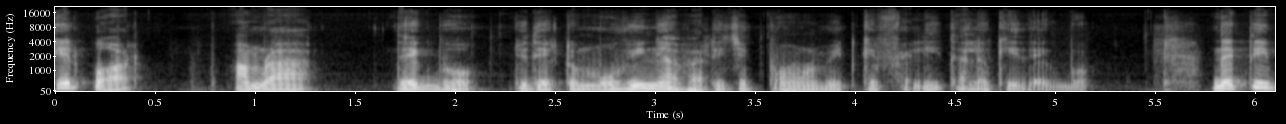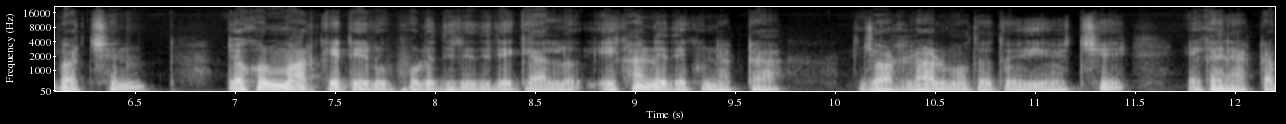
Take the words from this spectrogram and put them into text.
এরপর আমরা দেখব, যদি একটা মুভিং অ্যাভারেজে পনেরো মিনিটকে ফেলি, তাহলে কি দেখব? দেখতেই পাচ্ছেন, যখন মার্কেটের উপরে ধীরে ধীরে গেল, এখানে দেখুন একটা জটলার মতো তৈরি হচ্ছে। এখানে একটা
